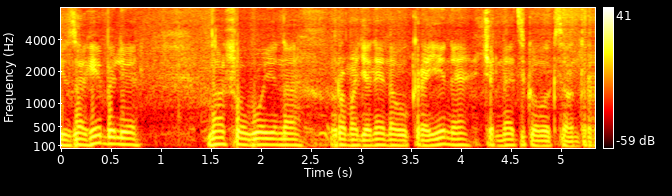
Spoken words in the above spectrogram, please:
і загибелі нашого воїна, громадянина України Чернецького Олександра.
